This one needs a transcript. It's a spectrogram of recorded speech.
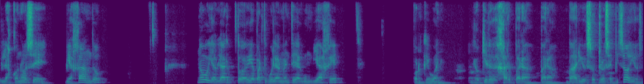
las conoce viajando. No voy a hablar todavía particularmente de algún viaje, porque bueno, lo quiero dejar para, para varios otros episodios.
